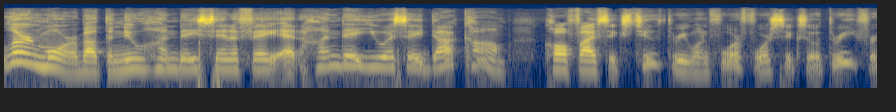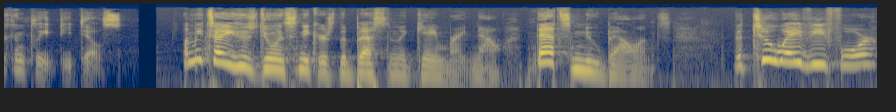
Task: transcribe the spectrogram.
Learn more about the new Hyundai Santa Fe at HyundaiUSA.com. Call 562-314-4603 for complete details. Let me tell you who's doing sneakers the best in the game right now. That's New Balance. The two-way V4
